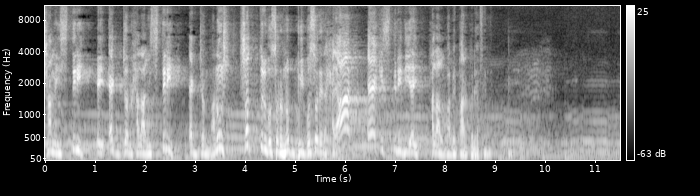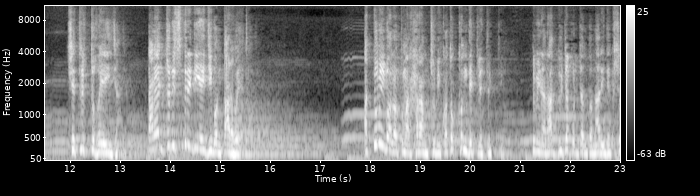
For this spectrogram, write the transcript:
স্বামী স্ত্রী, এই একজন হালাল স্ত্রী একজন মানুষ সত্তর বছর, নব্বই বছরের হায়াত এক স্ত্রী দিয়েই হালাল ভাবে পার করে ফেলে। সে তৃপ্ত হয়েই যায়। তার একজন স্ত্রী দিয়েই জীবন পার হয়ে যায়। আর তুমি বলো, তোমার হারাম ছবি কতক্ষণ দেখলে তৃপ্তি? তুমি না রাত দুইটা পর্যন্ত নারী দেখছ,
